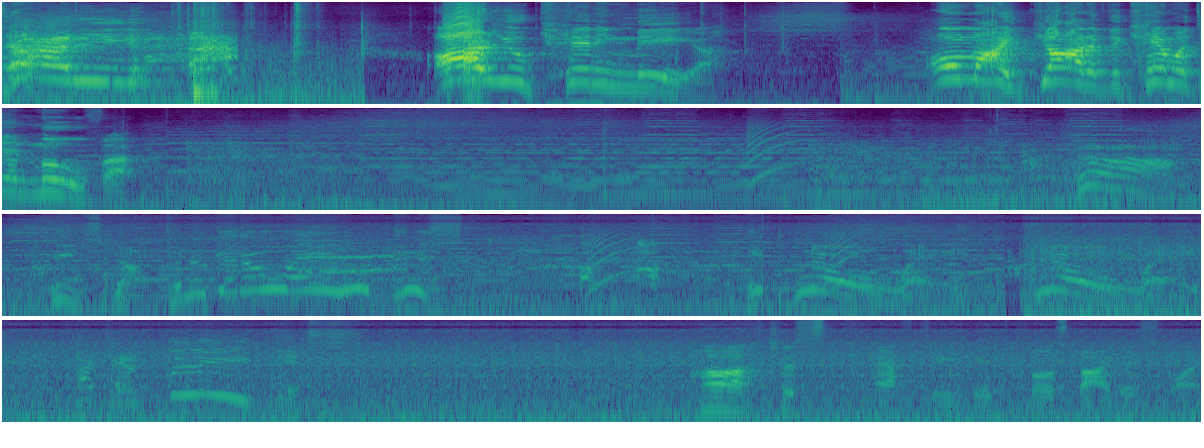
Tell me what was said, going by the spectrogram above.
Daddy! Are you kidding me? Oh my god, if the camera didn't move. Ah, he's not gonna get away with this. it, no way. No way. I can't believe this. Oh, just have to get close by this one.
